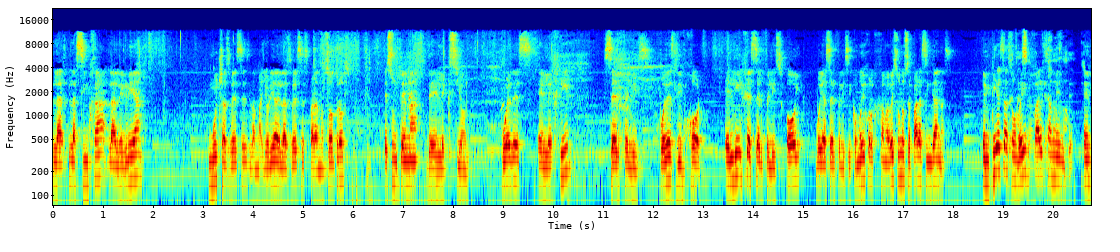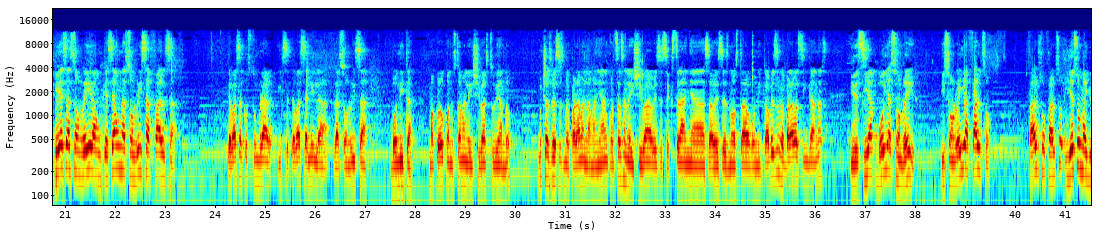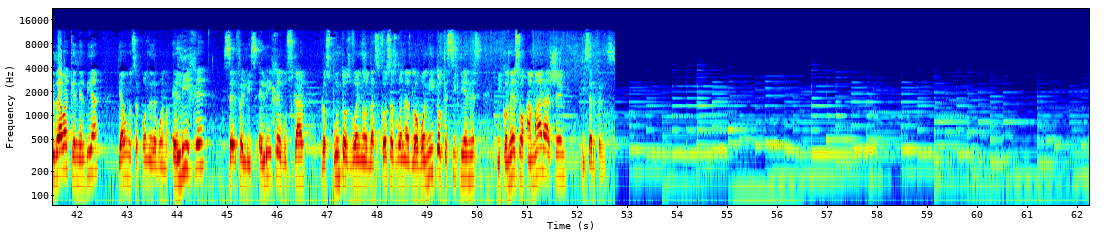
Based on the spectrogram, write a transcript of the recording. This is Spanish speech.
la, la simja, la alegría, muchas veces, la mayoría de las veces para nosotros, es un tema de elección. Puedes elegir ser feliz. Puedes libjor. Elige ser feliz. Hoy voy a ser feliz. Y como dijo el veces uno se para sin ganas. Empieza a sonreír falsamente. Empieza a sonreír aunque sea una sonrisa falsa. Te vas a acostumbrar y se te va a salir la, la sonrisa bonita. Me acuerdo cuando estaba en la yeshiva estudiando, muchas veces me paraba en la mañana. Cuando estás en la yeshiva a veces extrañas, a veces no estaba bonito, a veces me paraba sin ganas y decía, voy a sonreír. Y sonreía falso, falso, falso. Y eso me ayudaba que en el día ya uno se pone de bueno. Elige ser feliz, elige buscar los puntos buenos, las cosas buenas, lo bonito que sí tienes y con eso amar a Hashem y ser feliz.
